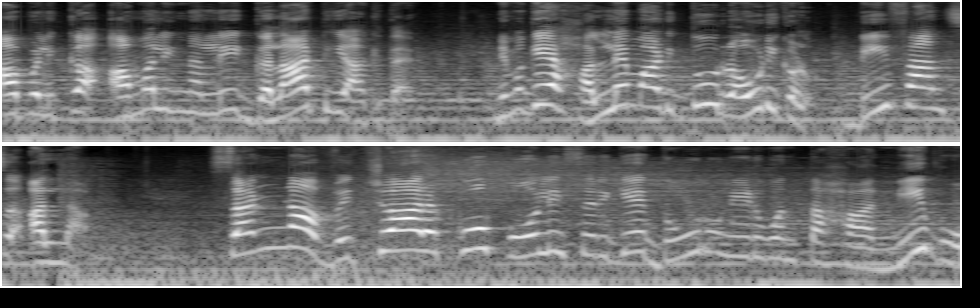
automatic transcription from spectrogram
ಆ ಬಳಿಕ ಅಮಲಿನಲ್ಲಿ ಗಲಾಟೆಯಾಗಿದೆ. ನಿಮಗೆ ಹಲ್ಲೆ ಮಾಡಿದ್ದು ರೌಡಿಗಳು ಡಿ ಫ್ಯಾನ್ಸ್ ಅಲ್ಲ. ಸಣ್ಣ ವಿಚಾರಕ್ಕೂ ಪೊಲೀಸರಿಗೆ ದೂರು ನೀಡುವಂತಹ ನೀವು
